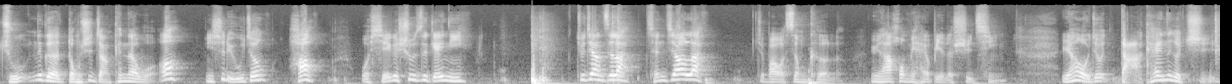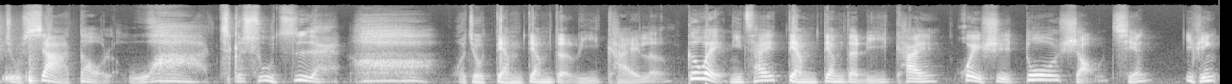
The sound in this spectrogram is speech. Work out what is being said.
主那个董事长看到我哦，你是吕无中，好，我写一个数字给你，就这样子了，成交了，就把我送客了，因为他后面还有别的事情。然后我就打开那个纸，就吓到了，哇，这个数字哎啊，我就掂掂的离开了。各位，你猜掂掂的离开会是多少钱一瓶？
